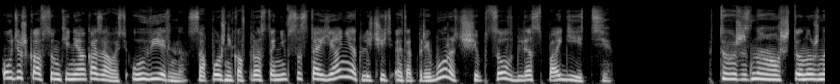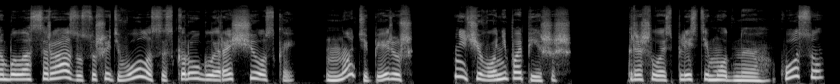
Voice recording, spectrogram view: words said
Утюжка в сумке не оказалось. Уверена, Сапожников просто не в состоянии отличить этот прибор от щипцов для спагетти. Кто же знал, что нужно было сразу сушить волосы с круглой расческой? Но теперь уж ничего не попишешь. Пришлось плести модную косу,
